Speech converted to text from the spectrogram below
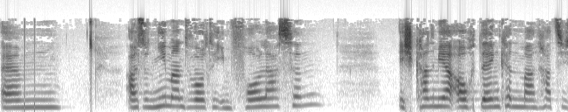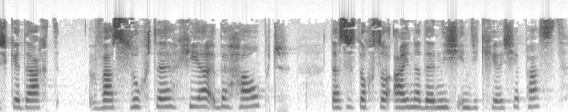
Ähm, also niemand wollte ihm vorlassen. Ich kann mir auch denken, man hat sich gedacht, was sucht er hier überhaupt? Das ist doch so einer, der nicht in die Kirche passt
